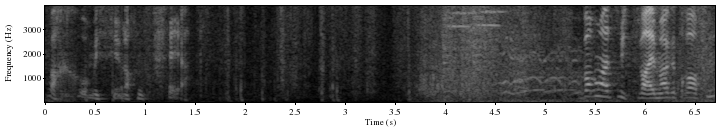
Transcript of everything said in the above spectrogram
Warum ist hier noch ein Pferd? Warum hat es mich zweimal getroffen?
